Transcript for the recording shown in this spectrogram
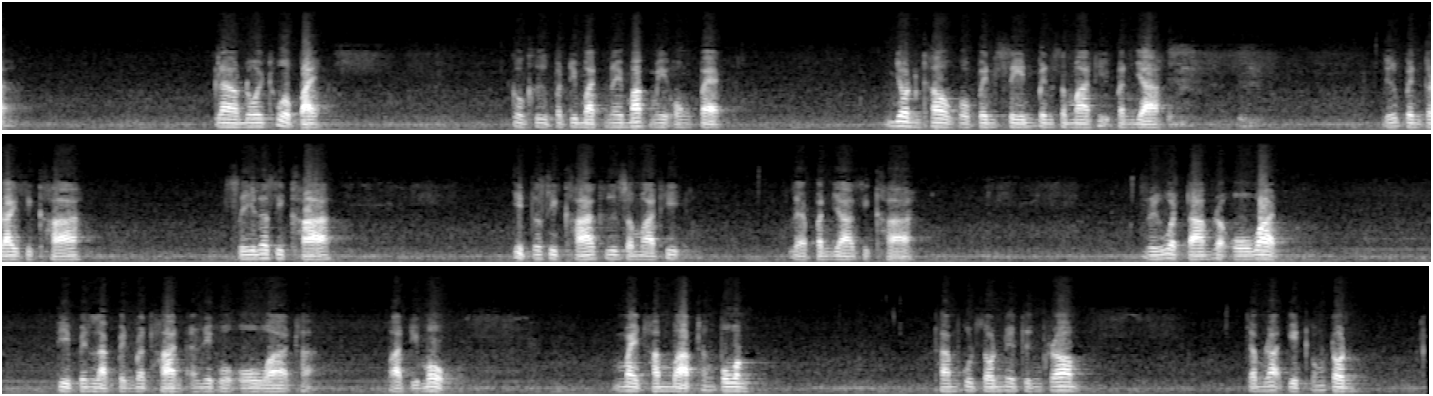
กล่าวโดยทั่วไป ก็คือปฏิบัติในมรรคมีองค์แปดย่นเข้าก็เป็นศีลเป็นสมาธิปัญญา หรือเป็นไตรสิกขาศีลสิกขา จิตสิกขาคือสมาธิ และปัญญาสิกขา หรือว่าตามพระโอวาทที่เป็นหลักเป็นประธานอันเรียกว่าโอวาทปาติโมก ไม่ทำบาปทั้งปวงทำกุศลเนี่ยถึงพร้อมชำระจิตของตน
